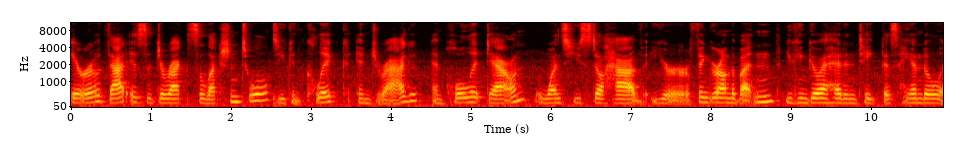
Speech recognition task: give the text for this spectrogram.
arrow. That is the direct selection tool. So you can click and drag and pull it down. Once you still have your finger on the button, you can go ahead and take this handle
